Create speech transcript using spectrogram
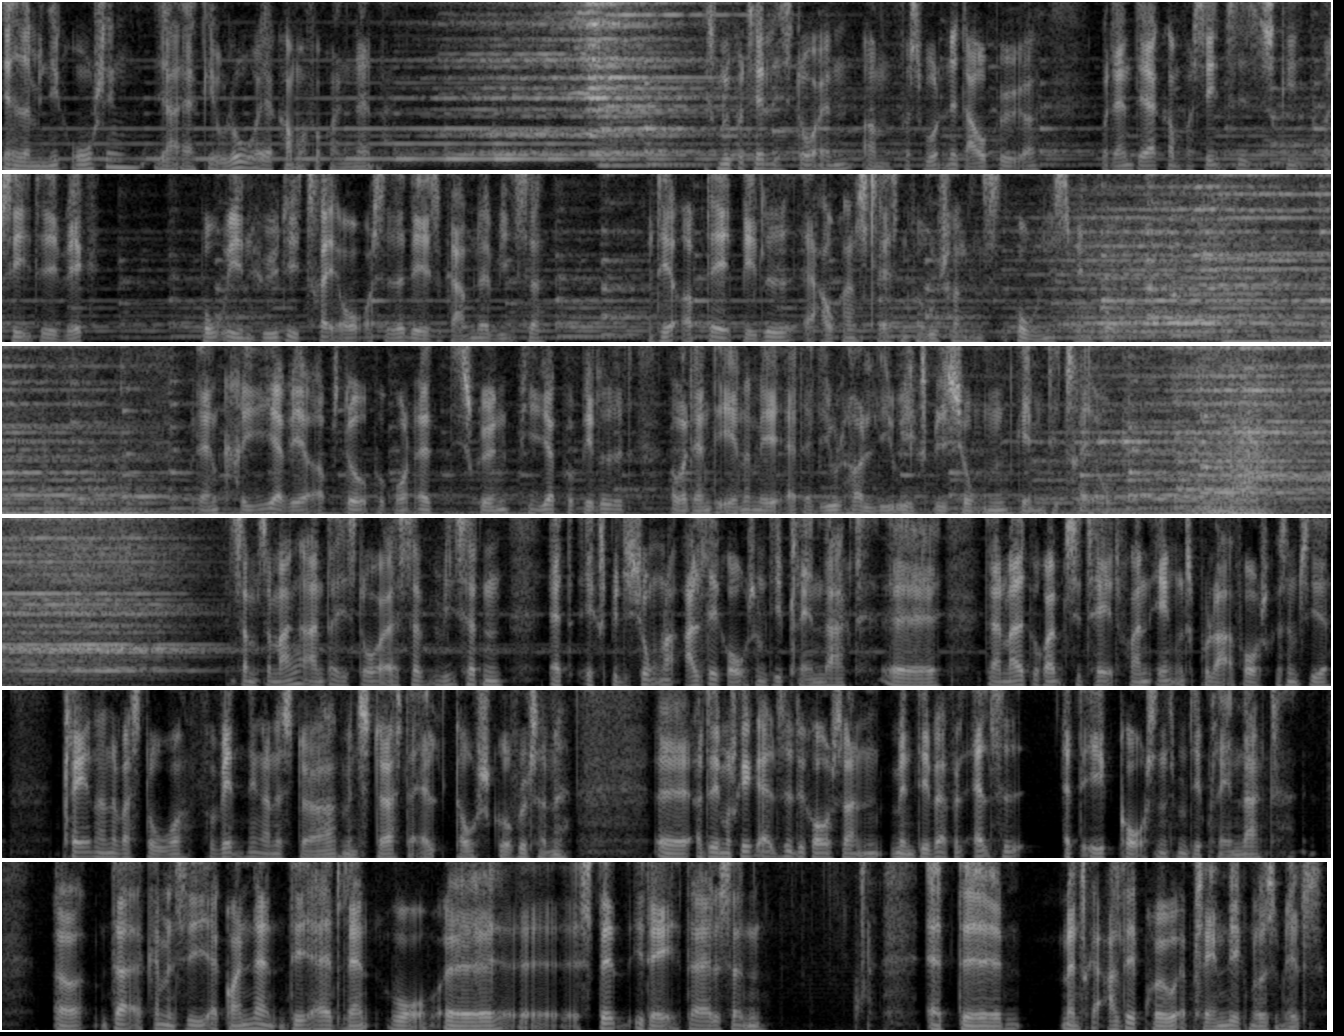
Jeg hedder Minik Rosing, jeg er geolog, og jeg kommer fra Grønland. Jeg skal nu fortælle historien om forsvundne dagbøger, hvordan det er at komme fra sent til sit skib og se det væk, bo i en hytte i tre år og sidde og læse gamle aviser, og det at opdage et billede af afgangsklassen fra husholdningsskolen i Svendborg. Hvordan krige er ved at opstå på grund af de skønne piger på billedet, og hvordan det ender med at alligevel holde liv i ekspeditionen gennem de tre år som så mange andre historier, så viser den, at ekspeditioner aldrig går, som de er planlagt. Øh, der er en meget berømt citat fra en engelsk polarforsker, som siger, planerne var store, forventningerne større, men størst af alt dog skuffelserne. Øh, og det er måske ikke altid, det går sådan, men det er i hvert fald altid, at det ikke går sådan, som det er planlagt. Og der kan man sige, at Grønland det er et land, hvor øh, sted i dag, der er det sådan, at øh, man skal aldrig prøve at planlægge noget som helst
